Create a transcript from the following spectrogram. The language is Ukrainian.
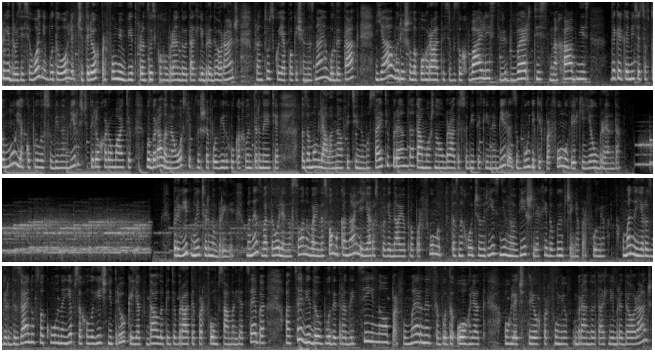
Привіт, друзі! Сьогодні буде огляд чотирьох парфумів від французького бренду Etat Libre de Orange. Французьку я поки що не знаю, буде так. Я вирішила погратися в зухвалість, відвертість, нахабність. Декілька місяців тому я купила собі набір з чотирьох ароматів, вибирала на осліп лише по відгуках в інтернеті, замовляла на офіційному сайті бренда. Там можна обрати собі такий набір з будь-яких парфумів, які є у бренда. Привіт, мої чорнобриві! Мене звати Оля Насонова і на своєму каналі я розповідаю про парфуми та знаходжу різні нові шляхи до вивчення парфумів. У мене є розбір дизайну флакона, є психологічні трюки, як вдало підібрати парфум саме для себе. А це відео буде традиційно, парфумерне, це буде огляд, огляд чотирьох парфумів бренду Etat Libre de Orange.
